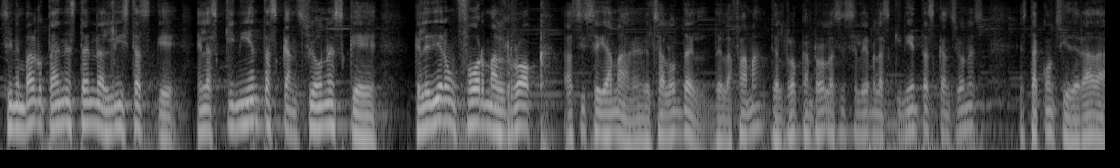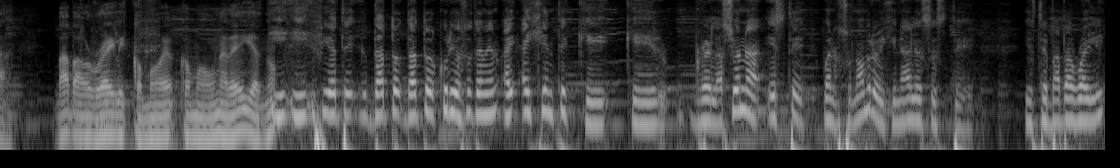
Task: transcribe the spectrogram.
Sin embargo, también está en las listas que, en las 500 canciones que, que le dieron forma al rock, así se llama en el Salón del- de la Fama, del rock and roll, así se le llama, las 500 canciones, está considerada Baba O'Reilly como, como una de ellas, ¿no? Y, y fíjate, dato, dato curioso también, hay, hay gente que, que relaciona este, bueno, su nombre original es este, este Baba Riley,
